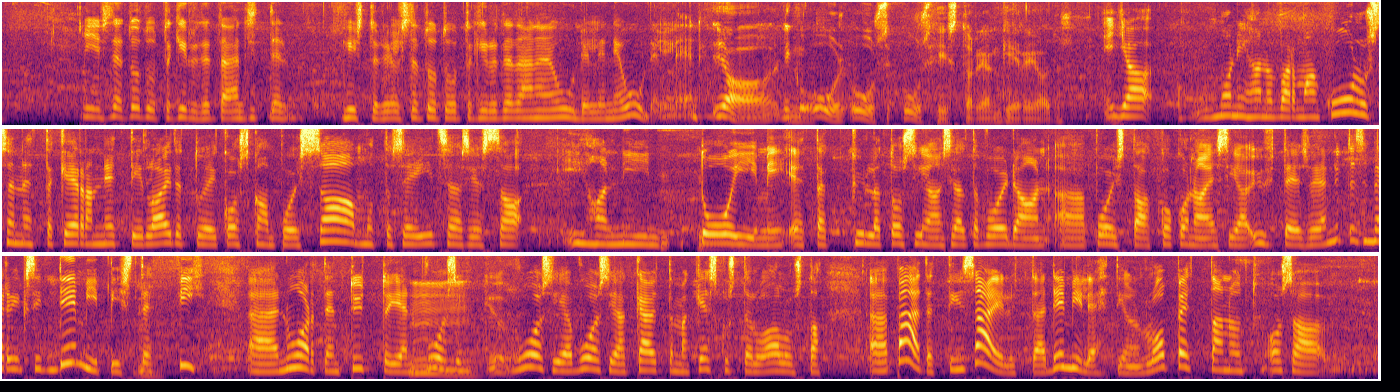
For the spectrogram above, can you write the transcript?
Niin, sitä totuutta kirjoitetaan sitten, historiallista totuutta kirjoitetaan aina uudelleen ja uudelleen. Joo, niin kuin mm. uusi, uusi, uusi historian kirjoitus. Ja monihan on varmaan kuullut sen, että kerran nettiin laitettu ei koskaan pois saa, mutta se ei itse asiassa ihan niin toimi, että kyllä tosiaan sieltä voidaan poistaa kokonaisia yhteisöjä. Nyt esimerkiksi demi.fi, nuorten tyttöjen mm. vuosi, vuosia ja vuosia käyttämä keskustelualusta, päätettiin säilyttää. Demilehti on lopettanut, osa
